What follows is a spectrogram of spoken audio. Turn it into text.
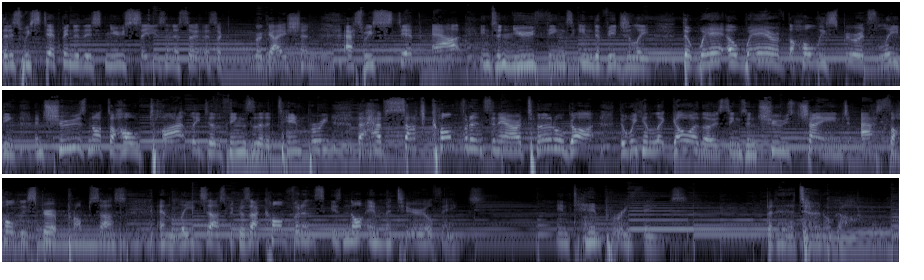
that as we step into this new season as a, as a congregation, as we step out into new things individually, that we're aware of the Holy Spirit's leading and choose not to hold tightly to the things that are temporary, but have such confidence in our eternal God that we can let go of those things and choose change as the Holy Spirit prompts us and leads us because our confidence is not in material things, in temporary things, but in eternal God.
